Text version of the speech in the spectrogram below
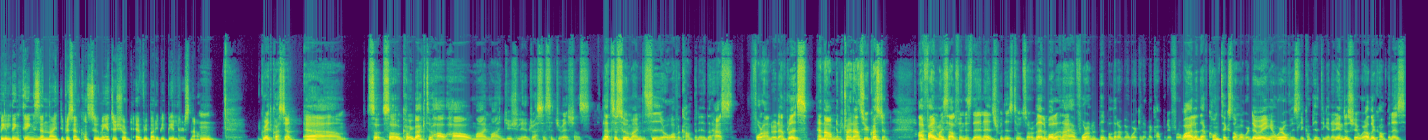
building things mm. and 90% consuming it, or should everybody be builders now? Mm. Great question. Um, so, so coming back to how how my mind usually addresses situations. Let's assume I'm the CEO of a company that has 400 employees, and now I'm going to try to answer your question. I find myself in this day and age where these tools are available, and I have 400 people that have been working at my company for a while, and they have context on what we're doing. And we're obviously competing in an industry where other companies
